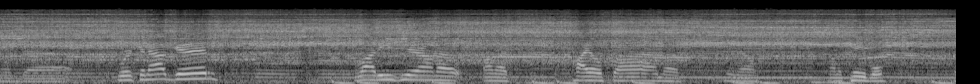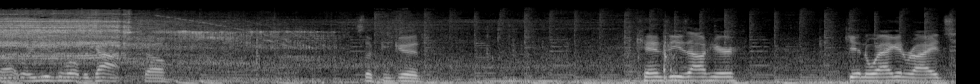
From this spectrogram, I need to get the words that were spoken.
And uh, it's working out good. A lot easier on a on a tile saw on a you know on a table, but we're using what we got, so it's looking good. Kenzie's out here getting wagon rides.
